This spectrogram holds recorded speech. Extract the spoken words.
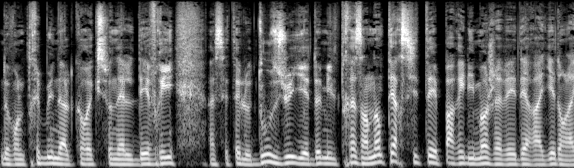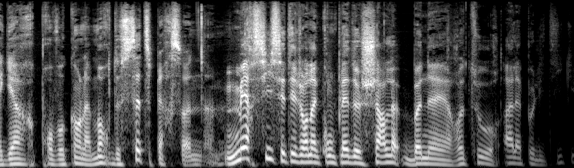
devant le tribunal correctionnel d'Evry. C'était le 12 juillet 2013. Un intercité Paris-Limoges avait déraillé dans la gare, provoquant la mort de sept personnes. Merci, c'était le journal complet de Charles Bonner. Retour à la politique.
